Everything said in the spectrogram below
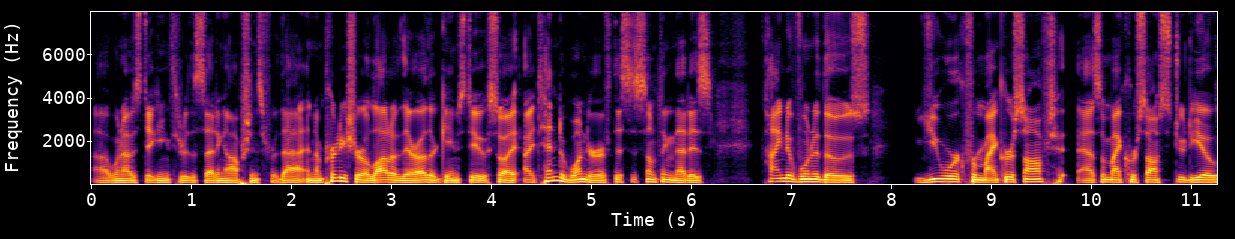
uh, when I was digging through the setting options for that. And I'm pretty sure a lot of their other games do. So I, I tend to wonder if this is something that is kind of one of those you work for Microsoft as a Microsoft studio.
